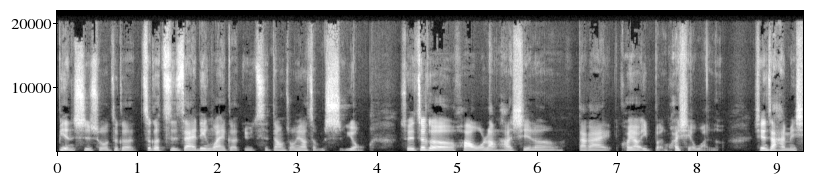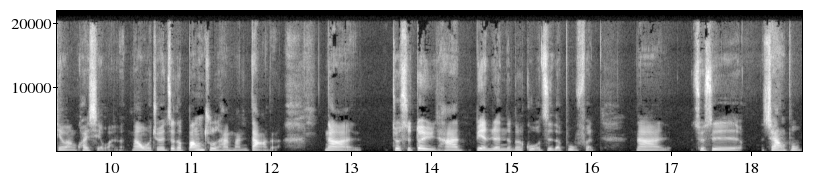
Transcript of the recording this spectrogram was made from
辨识？说这个这个字在另外一个语词当中要怎么使用？所以这个话我让他写了大概快要一本，快写完了，现在还没写完，快写完了。那我觉得这个帮助还蛮大的。那就是对于他辨认那个国字的部分，那就是像不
